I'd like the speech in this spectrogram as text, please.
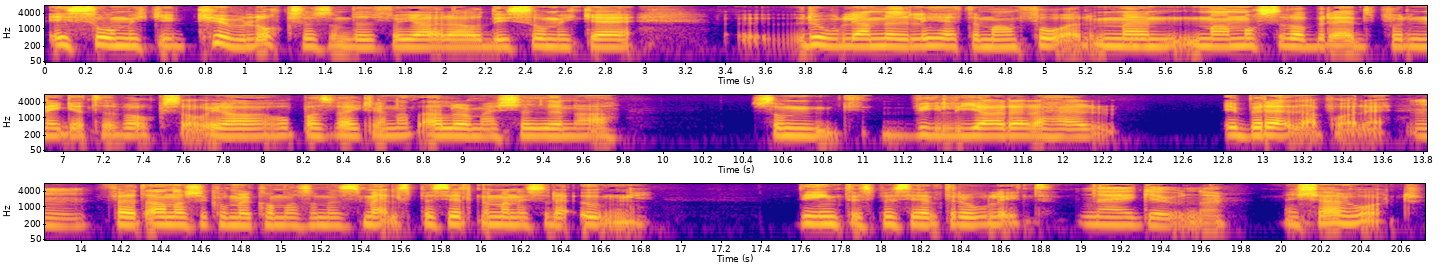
är så mycket kul också som vi får göra och det är så mycket eh, roliga möjligheter man får. Men man måste vara beredd på det negativa också. Och jag hoppas verkligen att alla de här tjejerna som vill göra det här är beredda på det. Mm. För att annars så kommer det komma som en smäll. Speciellt när man är sådär ung. Det är inte speciellt roligt. Nej, gud nej. Men kör hårt.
